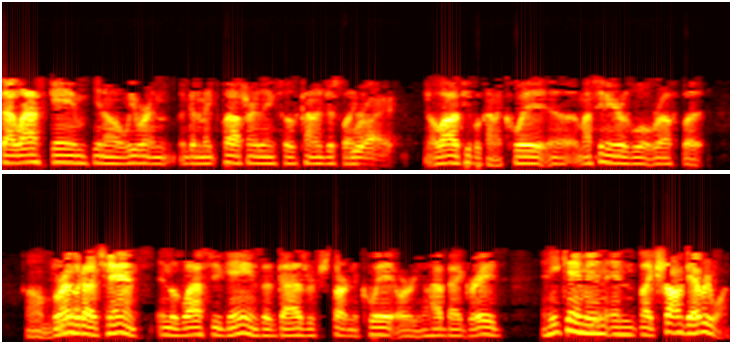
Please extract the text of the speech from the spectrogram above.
that last game, you know, we weren't going to make the playoffs or anything, so it was kind of just like right. you know, a lot of people kind of quit. Uh, my senior year was a little rough, but um, Lorenzo Yeah. got a chance in those last few games as guys were starting to quit or you know have bad grades, and he came in Yeah. and like shocked everyone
